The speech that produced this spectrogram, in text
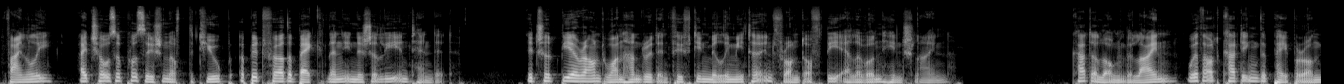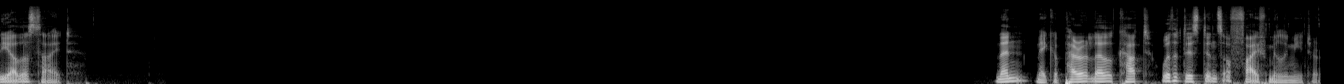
Finally, I chose a position of the tube a bit further back than initially intended. It should be around 115 mm in front of the aileron hinge line. Cut along the line without cutting the paper on the other side. Then make a parallel cut with a distance of 5 mm.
